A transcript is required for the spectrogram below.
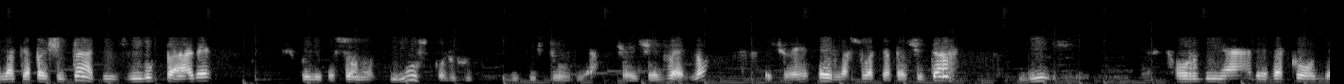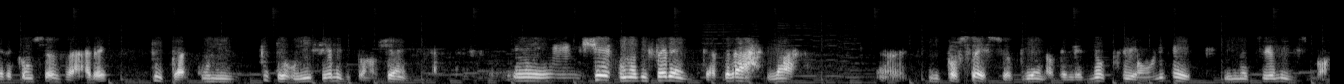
la capacità di sviluppare quelli che sono i muscoli di, di chi studia, cioè il cervello, e cioè è la sua capacità di ordinare, raccogliere, conservare un, tutto un insieme di conoscenze. E c'è una differenza tra la, eh, il possesso pieno delle nozioni e il nozionismo.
